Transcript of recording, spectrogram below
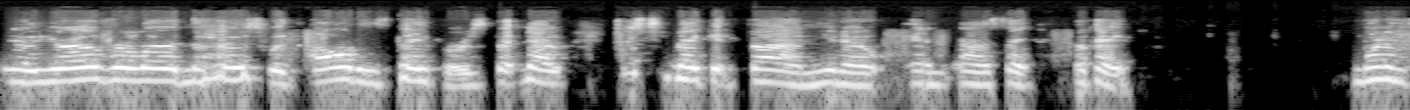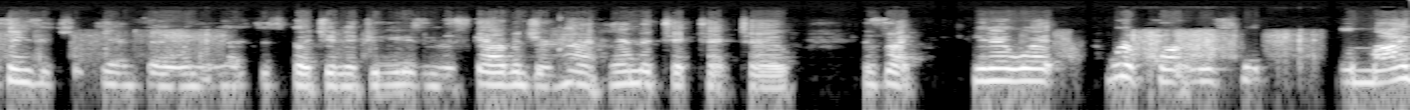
You know, you're overloading the host with all these papers. But no, just to make it fun, you know, and uh, say, okay. One of the things that you can say when you're hostess coaching, if you're using the scavenger hunt and the tic tac toe, is like, you know what, we're partnership, and my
